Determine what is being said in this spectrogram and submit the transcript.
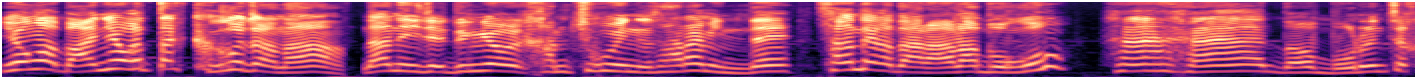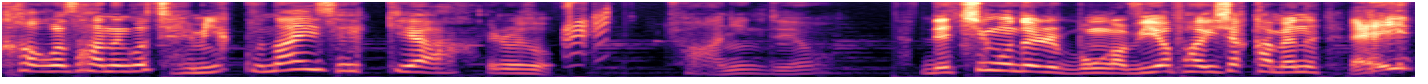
영화 마녀가 딱 그거잖아. 나는 이제 능력을 감추고 있는 사람인데 상대가 날 알아보고 하하 너 모른 척하고 사는 거 재밌구나 이 새끼야. 이러면서 저 아닌데요. 내 친구들 뭔가 위협하기 시작하면은 에잇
